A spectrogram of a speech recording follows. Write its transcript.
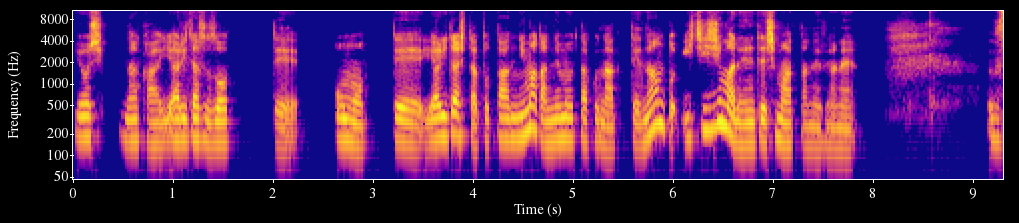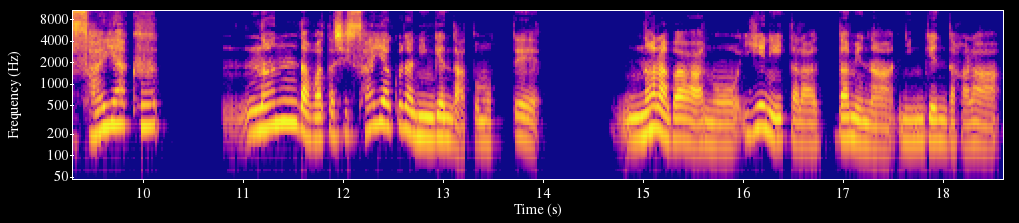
よし、なんかやり出すぞって思って、やり出した途端にまだ眠たくなって、なんと1時まで寝てしまったんですよね。最悪なんだ、私最悪な人間だと思って、ならば、あの、家にいたらダメな人間だから、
